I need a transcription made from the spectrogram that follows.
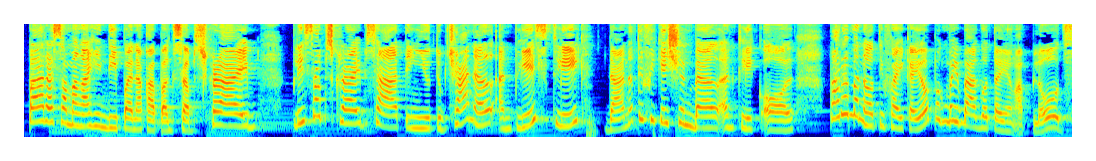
para sa mga hindi pa nakapag-subscribe, please subscribe sa ating YouTube channel and please click the notification bell and click all para ma-notify kayo pag may bago tayong uploads.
